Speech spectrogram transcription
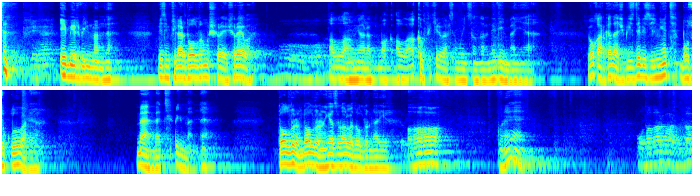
emir bilmem ne. Bizimkiler doldurmuş şuraya. Şuraya bak. Allah'ım yarabbim bak Allah akıl fikir versin bu insanlara. Ne diyeyim ben ya. Yok arkadaş bizde bir zihniyet bozukluğu var ya. Mehmet bilmem ne. Doldurun doldurun yazılarla doldurun her yeri. Aa, bu ne? odalar var burada.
